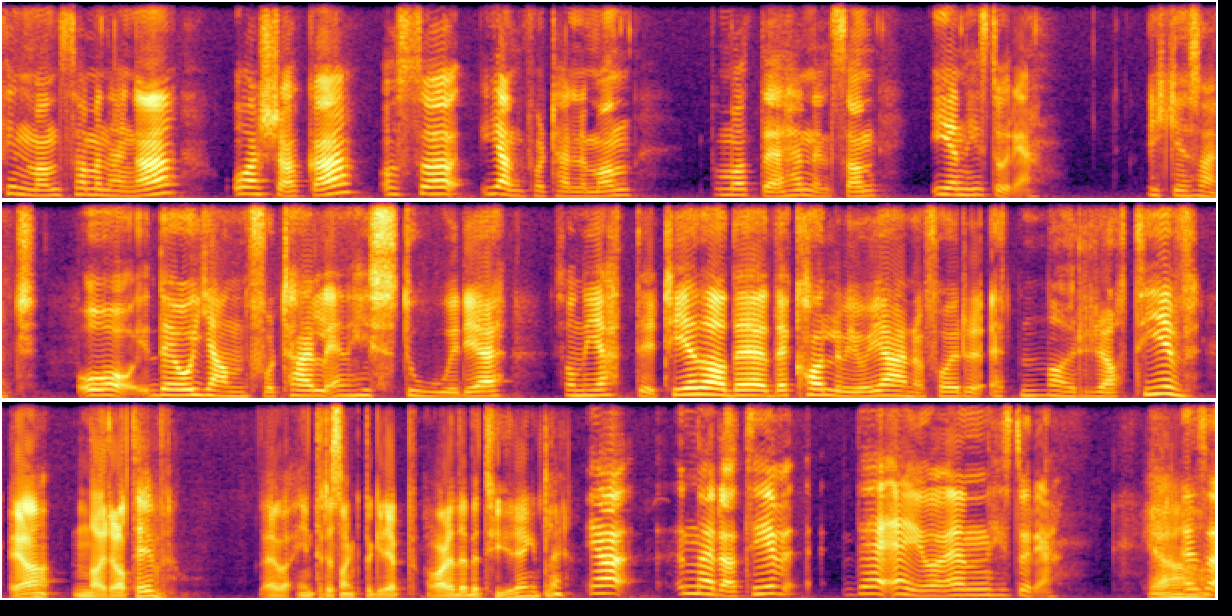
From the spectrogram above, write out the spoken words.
finner man sammenhenger, årsaker, og så gjenforteller man på en måte hendelsene i en historie. Ikke sant. Og det å gjenfortelle en historie sånn i ettertid, da, det, det kaller vi jo gjerne for et narrativ. Ja, narrativ. Det er et interessant begrep. Hva er det det betyr, egentlig? Ja, narrativ, det er jo en historie. Ja. Altså,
